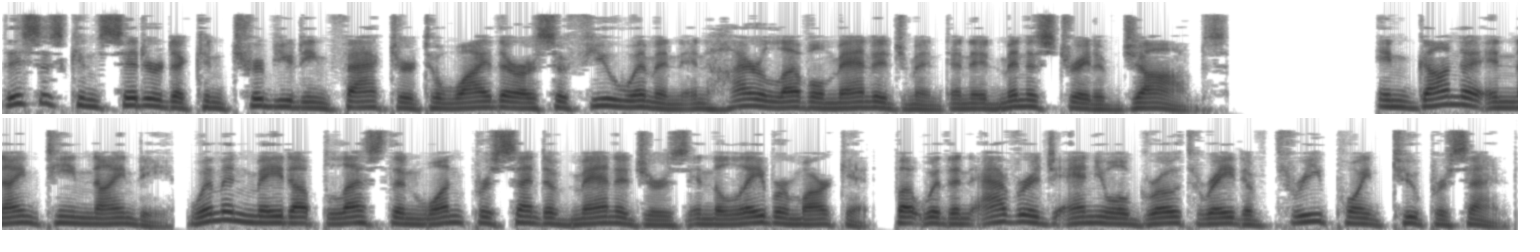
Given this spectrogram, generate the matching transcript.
This is considered a contributing factor to why there are so few women in higher-level management and administrative jobs. In Ghana in 1990, women made up less than 1% of managers in the labor market, but with an average annual growth rate of 3.2%.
